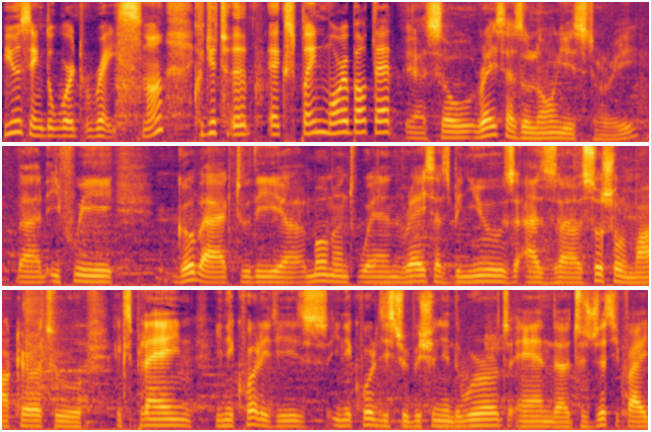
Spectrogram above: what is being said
using the word race. No? Could you uh, explain more about that? Yeah, so race has a long history, but if we go back to the uh, moment when race has been used as a social marker to explain inequalities, inequal distribution in the world, and uh, to justify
